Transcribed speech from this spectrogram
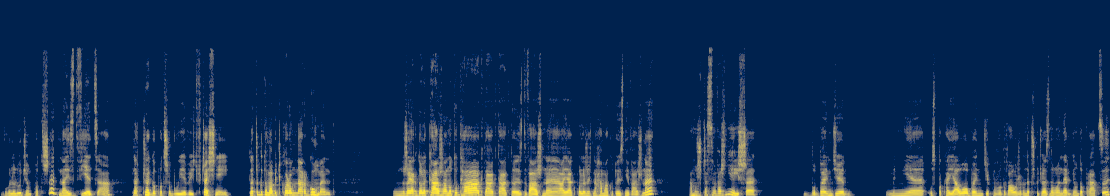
w ogóle ludziom potrzebna jest wiedza, dlaczego potrzebuje wyjść wcześniej. Dlaczego to ma być koronny argument? Że jak do lekarza, no to tak, tak, tak, to jest ważne, a jak poleżeć na hamaku, to jest nieważne? A może czasem ważniejsze, bo będzie mnie uspokajało, będzie powodowało, że będę przychodziła z nową energią do pracy,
